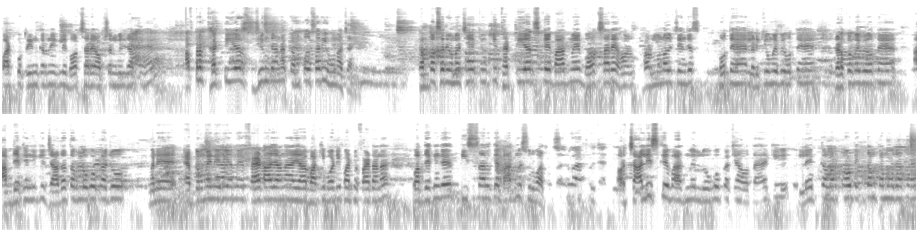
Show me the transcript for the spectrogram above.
पार्ट को ट्रेन करने के लिए बहुत सारे ऑप्शन मिल जाते हैं। आफ्टर थर्टी इयर्स जिम जाना कंपलसरी होना चाहिए। कंपलसरी होना चाहिए क्योंकि थर्टी इयर्स के बाद में बहुत सारे हार्मोनल चेंजेस होते हैं लड़कियों में भी होते हैं लड़कों में भी होते हैं। आप देखेंगे कि ज़्यादातर लोगों का जो मैंने एब्डोमेन एरिया में फैट आ जाना या बाकी बॉडी पार्ट में फैट आना वो आप देखेंगे तीस साल के बाद में शुरुआत होता हो। है और चालीस के बाद में लोगों का क्या होता है कि लेग का वर्कआउट एकदम कम हो जाता है।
